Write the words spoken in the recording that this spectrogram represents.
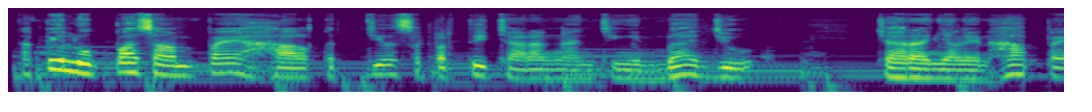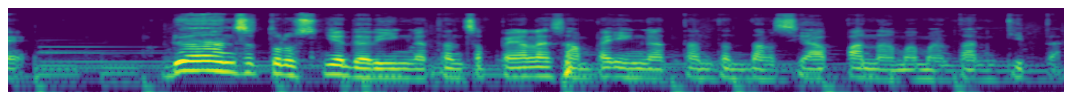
Tapi lupa sampai hal kecil seperti cara ngancingin baju, cara nyalain HP, dan seterusnya dari ingatan sepele sampai ingatan tentang siapa nama mantan kita.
